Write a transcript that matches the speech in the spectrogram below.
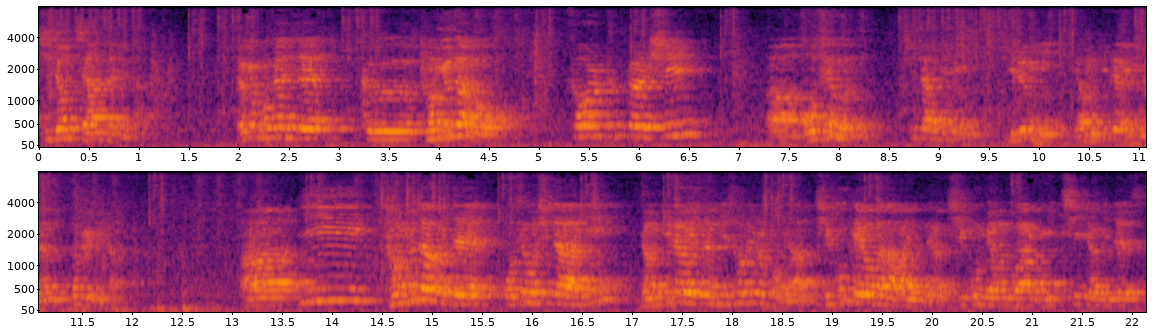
지정 제안서입니다. 여기 보면 이제 그 경유자로 서울특별시 어, 오세훈 시장님이 이름이 연기되어 있는 서류입니다. 어, 이 경유자로 이제 오세훈 시장이 연기되어 있는 이 서류를 보면 지구 개요가 나와 있는데요. 지구명과 위치 여기 이제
